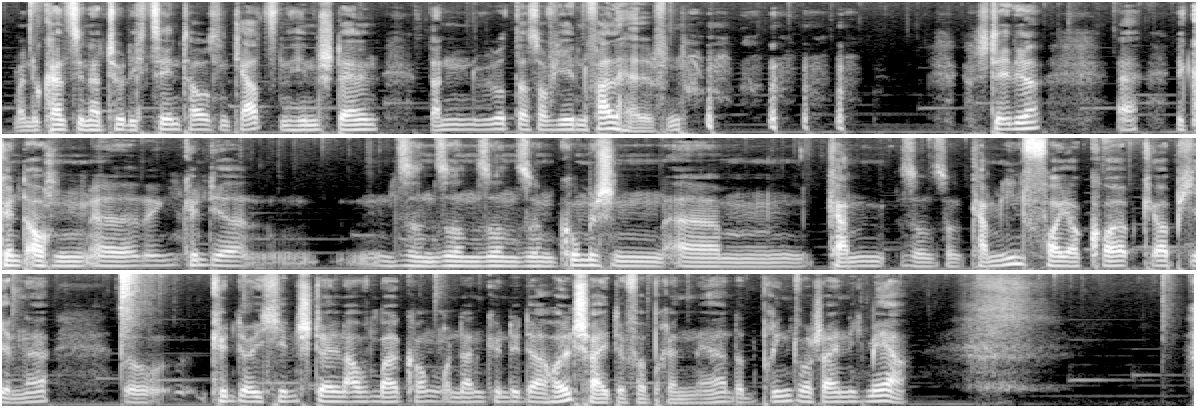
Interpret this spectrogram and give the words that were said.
Ich meine, du kannst dir natürlich 10.000 Kerzen hinstellen, dann wird das auf jeden Fall helfen. Steht ihr? Ja, ihr könnt auch ein, äh, könnt ihr so, so, so, so einen komischen ähm, Kam, so, so Kaminfeuerkörbchen, ne? So könnt ihr euch hinstellen auf dem Balkon und dann könnt ihr da Holzscheite verbrennen, ja? Das bringt wahrscheinlich mehr.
